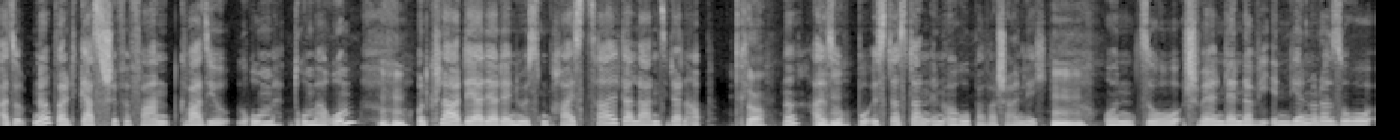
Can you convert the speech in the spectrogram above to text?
Also, ne, weil die Gasschiffe fahren quasi rum, drumherum. Mhm. Und klar, der, der den höchsten Preis zahlt, da laden sie dann ab. Klar. Ne? Also, mhm. wo ist das dann? In Europa wahrscheinlich. Mhm. Und so Schwellenländer wie Indien oder so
